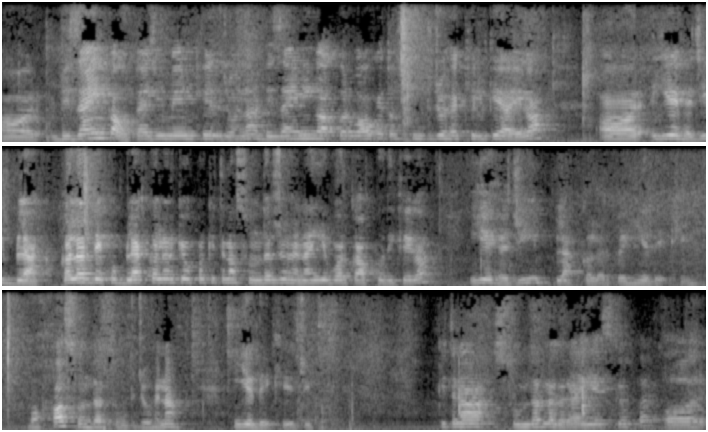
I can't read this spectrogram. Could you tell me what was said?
और डिज़ाइन का होता है जी मेन खेल जो है ना डिज़ाइनिंग आप करवाओगे तो सूट जो है खिल के आएगा। और ये है जी ब्लैक कलर देखो ब्लैक कलर के ऊपर कितना सुंदर जो है ना ये वर्क आपको दिखेगा। ये है जी ब्लैक कलर पे, ये देखिए। बहुत सुंदर सूट जो है ना, ये देखिए जी। कितना सुंदर लग रहा है ये इसके ऊपर। और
